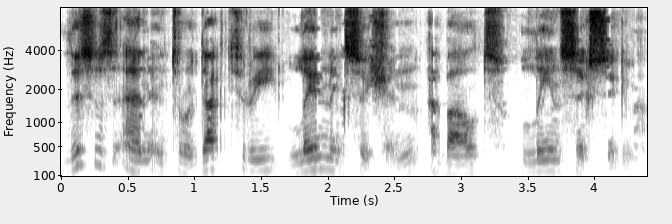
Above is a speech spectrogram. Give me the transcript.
This is an introductory learning session about Lean Six Sigma.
